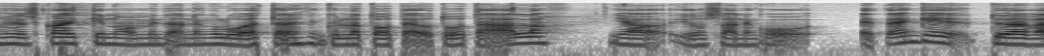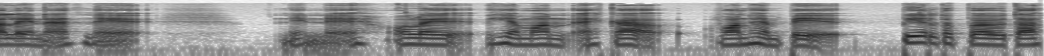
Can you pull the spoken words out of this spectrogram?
No jos kaikki nuo, mitä niin luettelet, niin kyllä toteutuu täällä, ja jos niin etenkin työvälineet, niin, niin, niin oli hieman ehkä vanhempi piirtopöytä,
